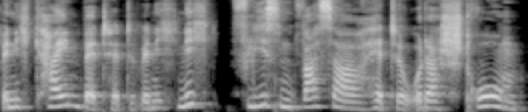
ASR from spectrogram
wenn ich kein Bett hätte, wenn ich nicht fließend Wasser hätte oder Strom.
